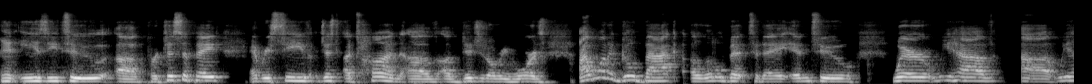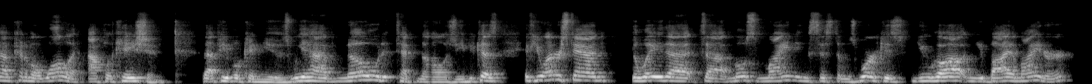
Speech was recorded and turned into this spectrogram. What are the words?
and easy to uh, participate and receive just a ton of, of digital rewards. I want to go back a little bit today into where we have uh, we have kind of a wallet application that people can use. We have node technology because if you understand the way that uh, most mining systems work, is you go out and you buy a miner.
